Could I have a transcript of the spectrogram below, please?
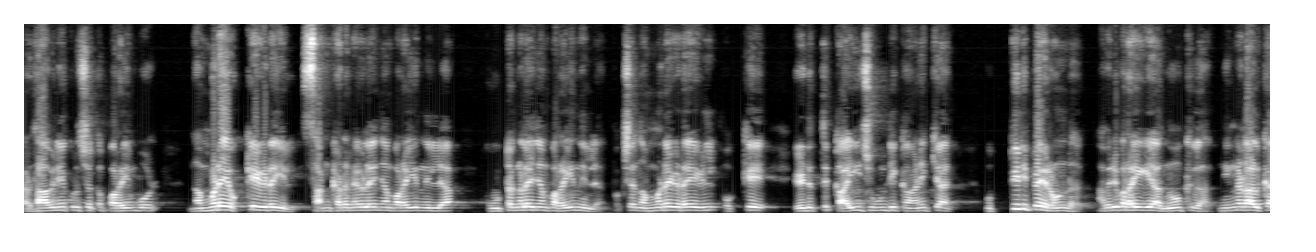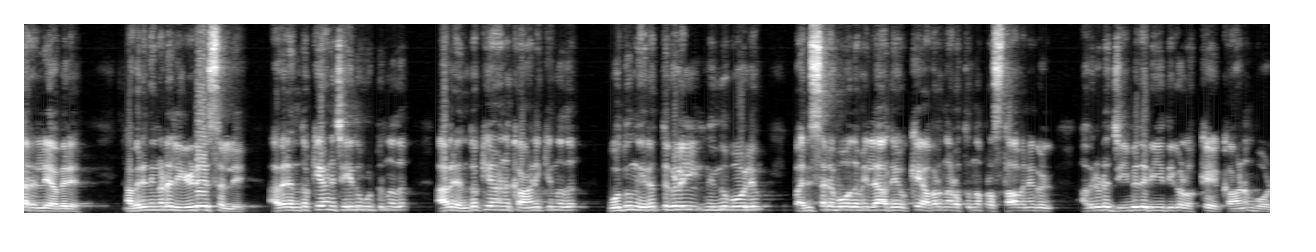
കർത്താവിനെക്കുറിച്ചൊക്കെ പറയുമ്പോൾ നമ്മുടെയൊക്കെ ഇടയിൽ സംഘടനകളെ ഞാൻ പറയുന്നില്ല കൂട്ടങ്ങളെ ഞാൻ പറയുന്നില്ല. പക്ഷെ നമ്മുടെ ഇടയിൽ ഒക്കെ എടുത്ത് കൈ ചൂണ്ടി കാണിക്കാൻ ഒത്തിരി പേരുണ്ട്. അവർ പറയുക നോക്കുക നിങ്ങളുടെ ആൾക്കാരല്ലേ അവർ? അവർ നിങ്ങളുടെ ലീഡേഴ്സ് അല്ലേ? അവരെന്തൊക്കെയാണ് ചെയ്തു കൂട്ടുന്നത്? അവരെന്തൊക്കെയാണ് കാണിക്കുന്നത്? പൊതുനിരത്തുകളിൽ നിന്നുപോലും പരിസരബോധമില്ലാതെയൊക്കെ അവർ നടത്തുന്ന പ്രസ്താവനകൾ അവരുടെ ജീവിത രീതികളൊക്കെ കാണുമ്പോൾ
